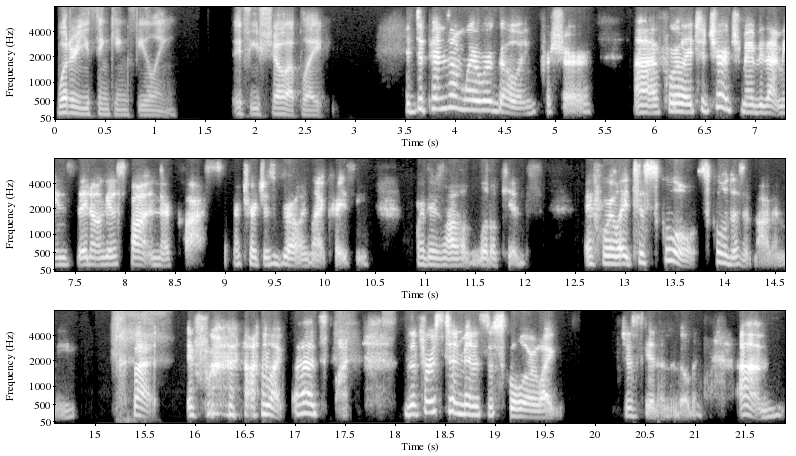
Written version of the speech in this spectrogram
what are you thinking, feeling if you show up late? It depends on where we're going for sure. Uh, if we're late to church, maybe that means they don't get a spot in their class. Our church is growing like crazy, or there's a lot of little kids. If we're late to school, school doesn't bother me. But if we're, I'm like, oh, that's fine. The first 10 minutes of school are like, just get in the building. Um,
